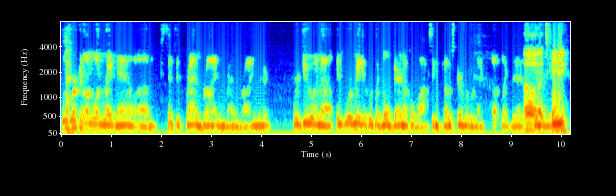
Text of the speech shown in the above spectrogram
we're working on one right now. Um, since it's Brad and Brian and Brad and Brian there, we're doing uh, and we're making it look like an old bare knuckle boxing poster where we're like up like this. Oh, you know that's I mean? funny.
